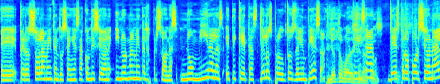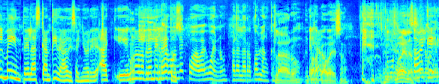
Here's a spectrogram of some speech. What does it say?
Eh, pero solamente entonces en esas condiciones y normalmente las personas no miran las etiquetas de los productos de limpieza. Yo te voy a decir una utilizan cosa. desproporcionalmente las cantidades, señores. Aquí, uno de los Y- grandes y el jabón retos. de cuava es bueno para la ropa blanca. Claro, y para la El cabeza. Bueno, sabes que,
